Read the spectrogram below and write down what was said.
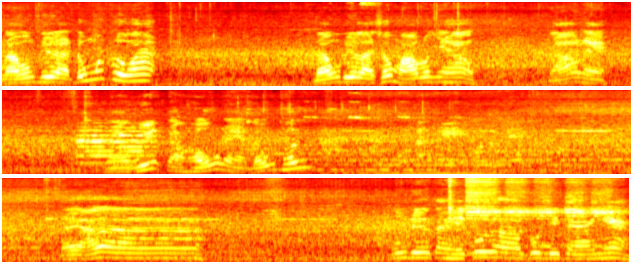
Là bún riêu là đúng mức luôn á. Là bún riêu là số 1 luôn nha không? Đó nè. Nè quyết là hũ nè đủ thứ. Đây ở uh, bún riêu tăng hiệp của à, của chị nàng nha.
